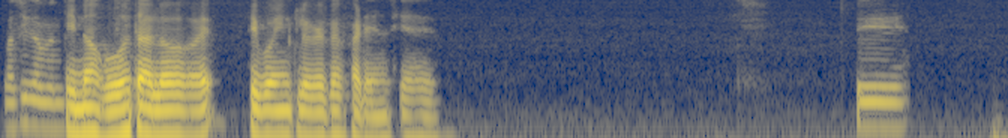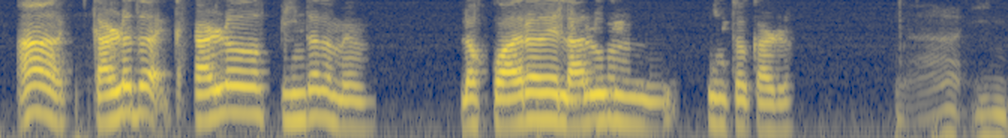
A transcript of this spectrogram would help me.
Básicamente. Y nos gusta lo, eh, tipo, incluir referencias. Sí. Ah, Carlos, Carlos pinta también. Los cuadros del álbum pintó Carlos. Ah, y-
